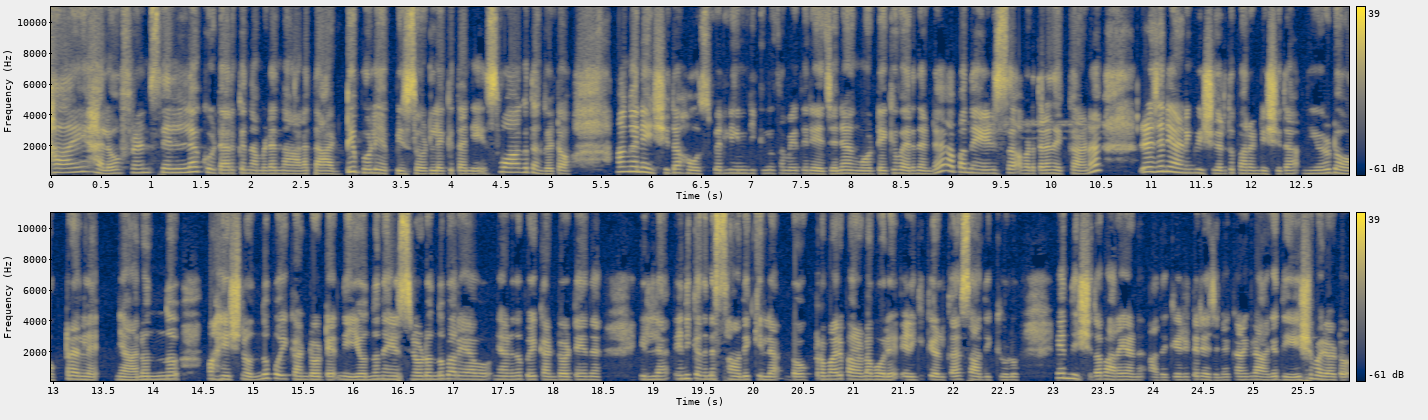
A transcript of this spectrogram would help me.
ഹായ് ഹലോ ഫ്രണ്ട്സ് എല്ലാ കൂട്ടുകാർക്കും നമ്മുടെ നാളത്തെ അടിപൊളി എപ്പിസോഡിലേക്ക് തന്നെ സ്വാഗതം കേട്ടോ. അങ്ങനെ ഇഷിത ഹോസ്പിറ്റലിൽ ഇരിക്കുന്ന സമയത്ത് രചന അങ്ങോട്ടേക്ക് വരുന്നുണ്ട്. അപ്പം നേഴ്സ് അവിടെ തന്നെ നിൽക്കുകയാണ് രചനയാണെങ്കിൽ ഇഷിതടുത്ത് പറയേണ്ട ഇഷിത നീ ഒരു ഡോക്ടറല്ലേ ഞാനൊന്ന് മഹേഷിനൊന്ന് പോയി കണ്ടോട്ടെ. നീ ഒന്ന് നേഴ്സിനോടൊന്ന് പറയാവോ? ഞാനൊന്ന് പോയി കണ്ടോട്ടെ എന്ന് ഇല്ല എനിക്കതിനെ സാധിക്കില്ല. ഡോക്ടർമാർ പറയണ പോലെ എനിക്ക് കേൾക്കാൻ സാധിക്കുള്ളൂ. എന്ന് ഇഷിത പറയാണ്. അത് കേട്ടിട്ട് രചനക്കാണെങ്കിൽ ആകെ ദേഷ്യം വരും കേട്ടോ.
